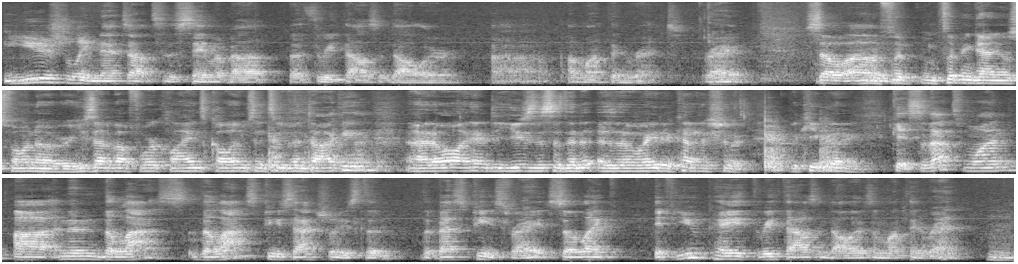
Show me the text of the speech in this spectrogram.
Usually nets out to the same about a three thousand dollar uh, a month in rent, right? Right. So I'm, um, flip, I'm flipping Daniel's phone over. He's had about four clients call him since we've been talking. and I don't want him to use this as, an, as a way to cut it short. But keep going. Okay, so that's one, uh, and then the last the last piece actually is the the best piece, right? So like if you pay three thousand dollars a month in rent, Mhm.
